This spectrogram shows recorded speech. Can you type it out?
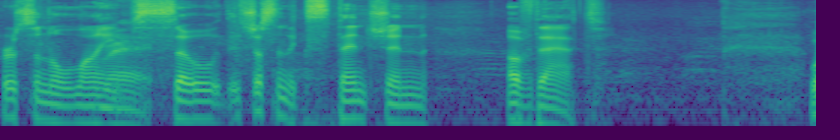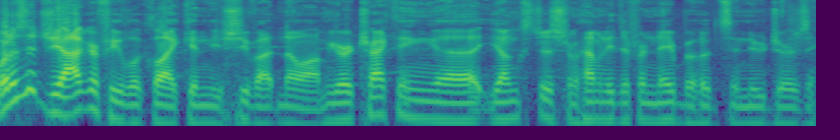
personal lives. Right. So it's just an extension of that. What does the geography look like in Yeshivat Noam? You're attracting uh, youngsters from how many different neighborhoods in New Jersey?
